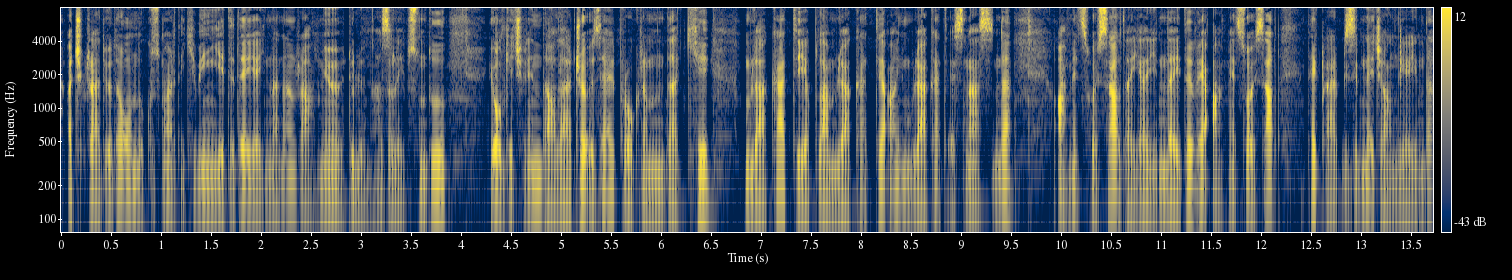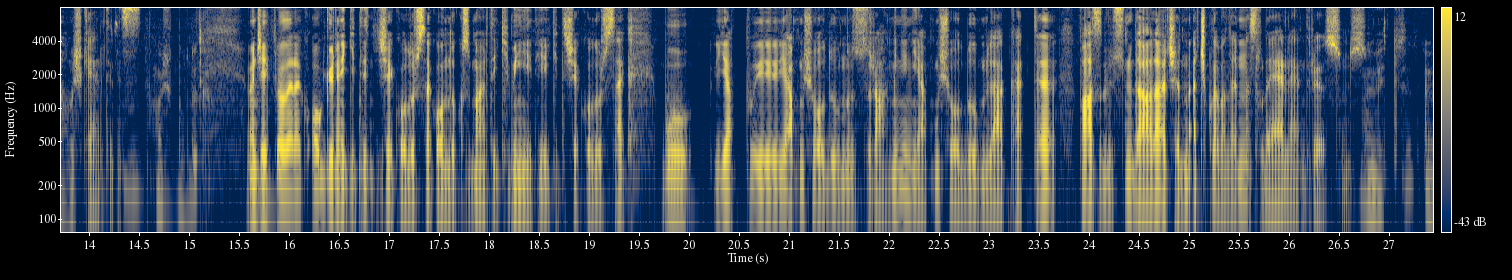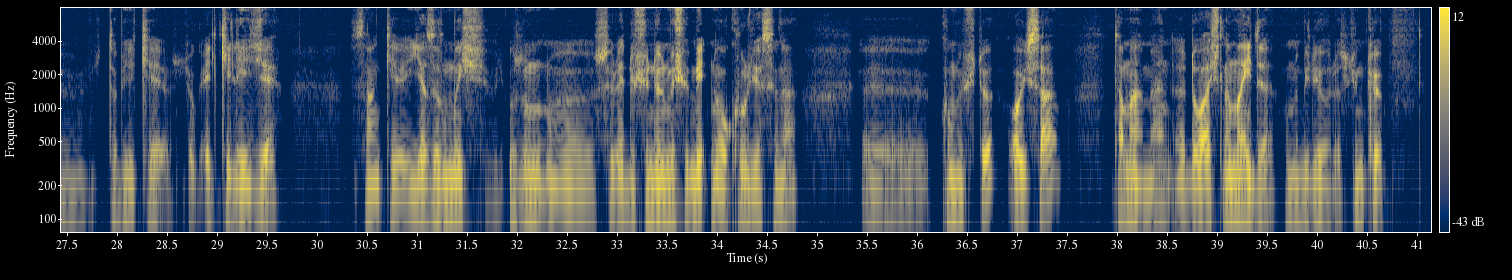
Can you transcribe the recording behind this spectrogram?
Açık Radyo'da 19 Mart 2007'de yayınlanan Rahmi Ödül'ün hazırlayıp sunduğu Yol Geçen'in Dağlarca özel programındaki mülakatte yapılan mülakatte aynı mülakat esnasında Ahmet Soysal da yayındaydı ve Ahmet Soysal tekrar bizimle canlı yayında hoş geldiniz. Hoş bulduk. Öncelikli olarak o güne gidecek olursak 19 Mart 2007'ye gidecek olursak bu yap, yapmış olduğumuz Rahmi'nin yapmış olduğu mülakatta Fazıl Üstünü Dağlarca'nın açıklamalarını nasıl değerlendiriyorsunuz? Evet e, tabii ki çok etkileyici sanki yazılmış uzun e, süre düşünülmüş bir metni okurcasına e, konuştu. Oysa tamamen e, doğaçlamaydı onu biliyoruz çünkü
